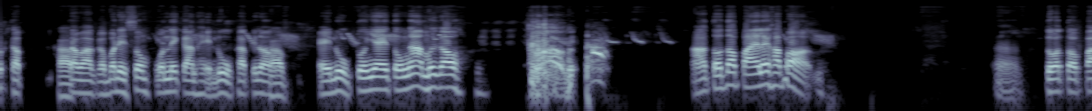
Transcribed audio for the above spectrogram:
ดครับครับ แต่ว่าก็บ่ได้ส่งผลในการให้ลูกครับพี่น้องครับให้ลูกตัวใหญ่ตัวงามคือเก่าอ่าตัวต่อไปเลยครับพ่ออ่า ตัวต่อไป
